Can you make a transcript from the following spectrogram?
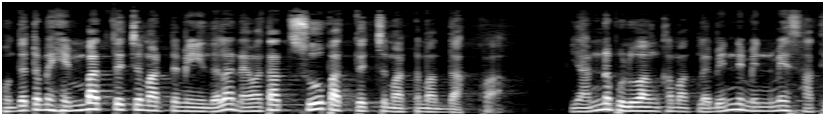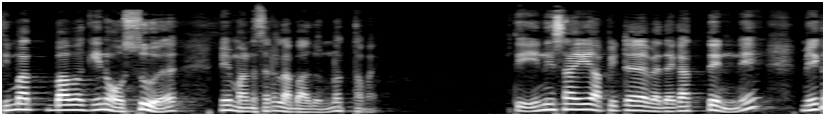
හොඳටම හෙම්බත් වෙච්ච මට්ටමේ ඉඳලා නැවතත් සූපත් වෙච්ච මට්ටමක් දක්වා යන්න පුළුවන්කමක් ලැබෙන්නේ මෙන්න මේ සතිමත් බව කියන ඔසුව මේ මනසට ලබා දුන්නොත් තමයි. ඉතින් ඒ නිසායි අපිට වැදගත් වෙන්නේ මේක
